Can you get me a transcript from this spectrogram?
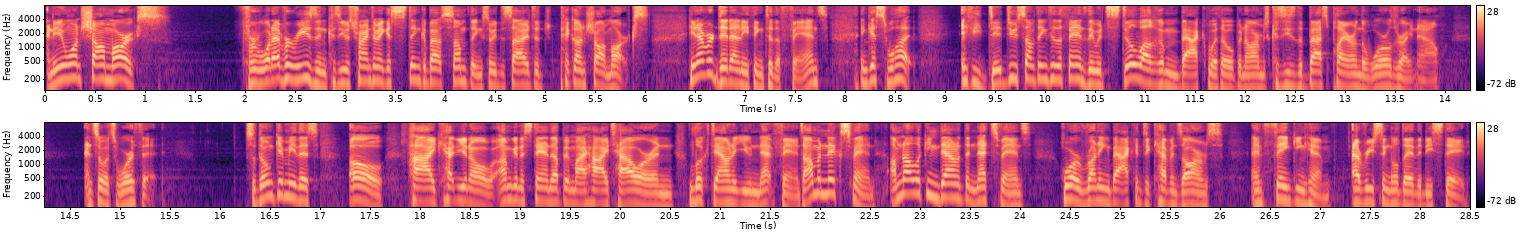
And he didn't want Sean Marks for whatever reason because he was trying to make a stink about something, so he decided to pick on Sean Marks. He never did anything to the fans. And guess what? if he did do something to the fans, they would still welcome him back with open arms because he's the best player in the world right now. And so it's worth it. So don't give me this, oh, hi, you know, I'm going to stand up in my high tower and look down at you Net fans. I'm a Knicks fan. I'm not looking down at the Nets fans who are running back into Kevin's arms and thanking him every single day that he stayed.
